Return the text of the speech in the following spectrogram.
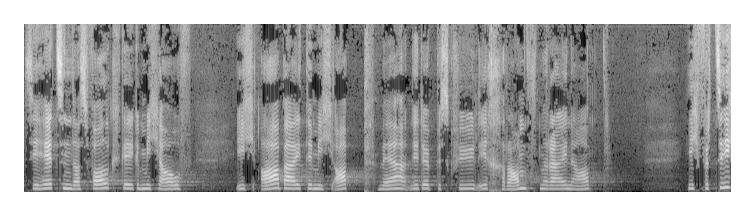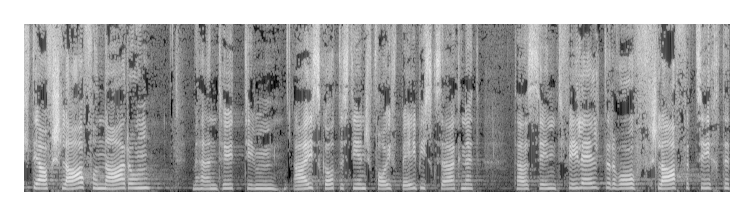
Sie hetzen das Volk gegen mich auf. Ich arbeite mich ab. Wer hat nicht etwas Gefühl, ich krampf mir eine ab. Ich verzichte auf Schlaf und Nahrung. Wir haben heute im Eisgottesdienst fünf Babys gesegnet. Das sind viele Eltern, die auf Schlaf verzichten.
